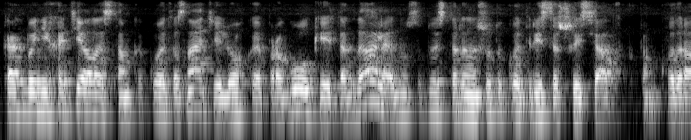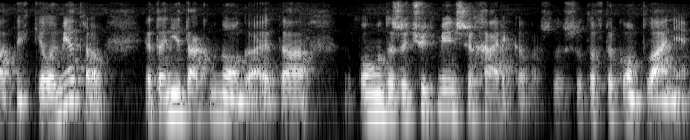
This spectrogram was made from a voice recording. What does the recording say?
Как бы не хотелось там какой-то, знаете, легкой прогулки и так далее. Ну, с одной стороны, что такое 360 там, квадратных километров? Это не так много. Это, по-моему, даже чуть меньше Харькова, что-то в таком плане.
